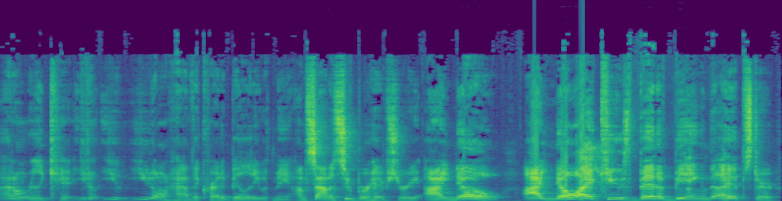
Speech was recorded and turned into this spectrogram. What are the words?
I don't really care. You don't, you, you don't have the credibility with me. I'm sounding super hipstery. I know, I know. I accused Ben of being the hipster.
